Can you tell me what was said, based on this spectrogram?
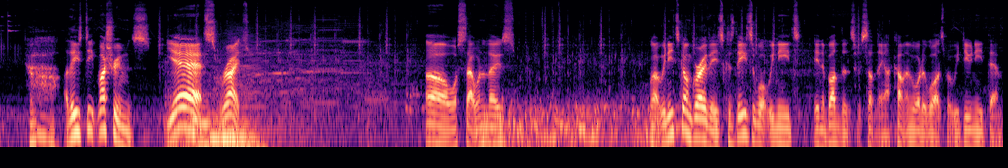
Are these deep mushrooms? Yes, right. Oh, what's that? One of those... Well, we need to go and grow these, because these are what we need in abundance for something. I can't remember what it was, but we do need them.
